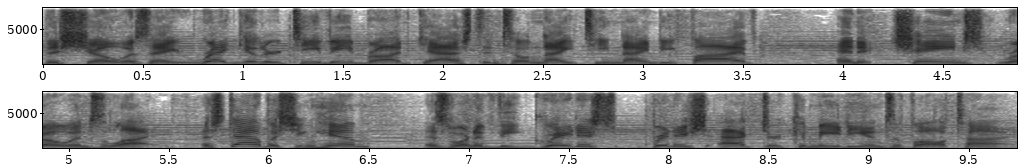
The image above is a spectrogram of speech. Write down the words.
This show was a regular TV broadcast until 1995, and it changed Rowan's life, establishing him as one of the greatest British actor comedians of all time.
